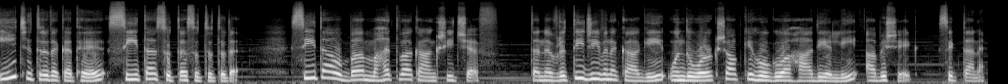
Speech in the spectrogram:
ಈ ಚಿತ್ರದ ಕಥೆ ಸೀತಾ ಸುತ್ತ ಸುತ್ತುತ್ತದೆ. ಸೀತಾ ಒಬ್ಬ ಮಹತ್ವಾಕಾಂಕ್ಷಿ ಚೆಫ್. ತನ್ನ ವೃತ್ತಿ ಜೀವನಕ್ಕಾಗಿ ಒಂದು ವರ್ಕ್ಶಾಪ್ಗೆ ಹೋಗುವ ಹಾದಿಯಲ್ಲಿ ಅಭಿಷೇಕ್ ಸಿಗ್ತಾನೆ.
